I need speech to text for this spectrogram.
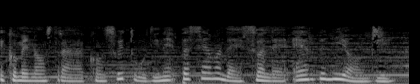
E come nostra consuetudine passiamo adesso alle erbe di oggi.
